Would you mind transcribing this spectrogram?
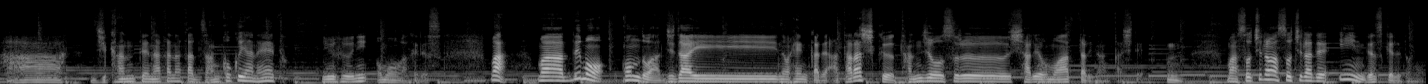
ああ時間ってなかなか残酷やねというふうに思うわけです。まあまあでも今度は時代の変化で新しく誕生する車両もあったりなんかして、うん。まあ、そちらはそちらでいいんですけれども。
